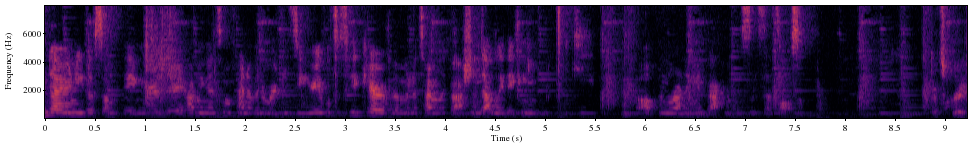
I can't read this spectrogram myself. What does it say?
in dire need of something or they're having some kind of an emergency. You're able to take care of them in a timely fashion. That way they can keep up and running and back in business. That's awesome. That's great.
